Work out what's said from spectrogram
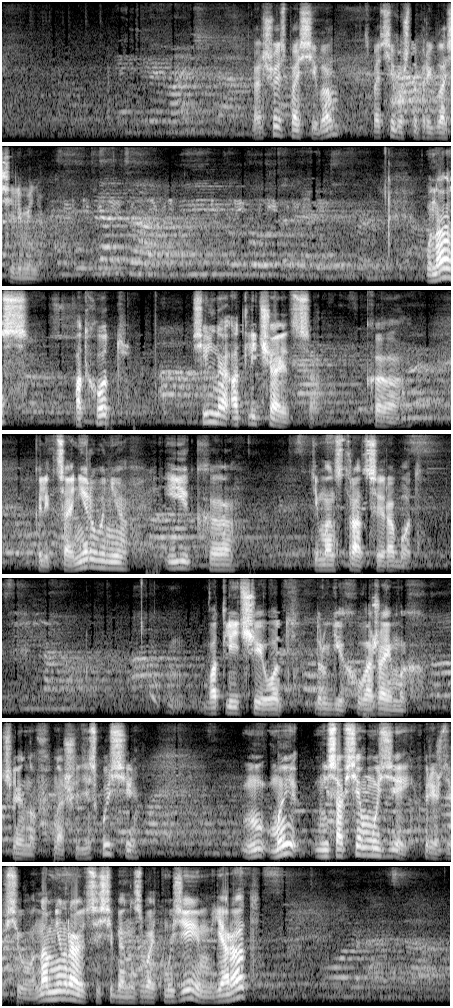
Большое спасибо. Спасибо, что пригласили меня. У нас подход сильно отличается к коллекционированию и к демонстрации работ. В отличие от других уважаемых членов нашей дискуссии, мы не совсем музей, прежде всего. Нам не нравится себя называть музеем. Я рад.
